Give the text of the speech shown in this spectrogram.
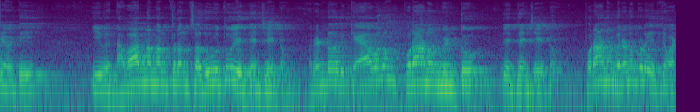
ఏమిటి? ఇవి నవార్ణ మంత్రం చదువుతూ యజ్ఞం చేయటం. రెండవది కేవలం పురాణం వింటూ యజ్ఞం చేయటం. పురాణం వినడం కూడా యజ్ఞం అట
